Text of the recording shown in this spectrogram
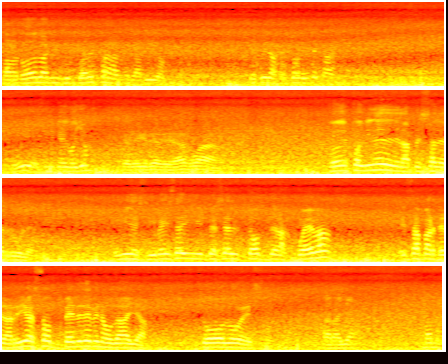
para todos los agricultores para el regadío. ¿Qué cuidado, esto ahorita cae? Uy, aquí me caigo yo. Qué alegría de agua. Todo esto viene desde la presa de Rules. Y mire, si veis ahí, el top de las cuevas, esa parte de arriba es top Vélez de Benaudalla. Todo eso. Para allá. vamos.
